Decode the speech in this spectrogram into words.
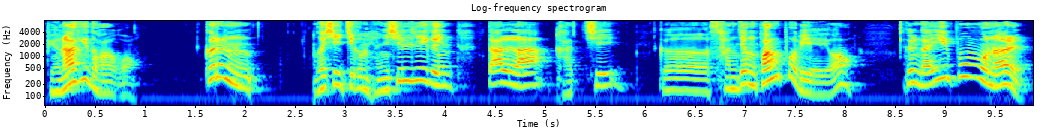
변하기도 하고 그런 것이 지금 현실적인 달러 가치 그 산정 방법이에요. 그러니까 이 부분을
